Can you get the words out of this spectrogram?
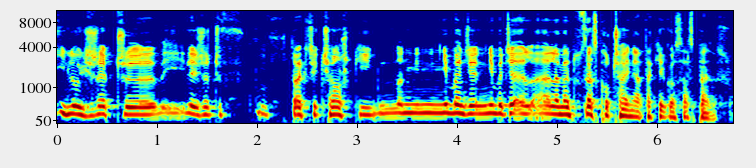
ilość rzeczy, ilość rzeczy w, w trakcie książki no nie, nie, będzie, nie będzie elementu zaskoczenia, takiego suspensu.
